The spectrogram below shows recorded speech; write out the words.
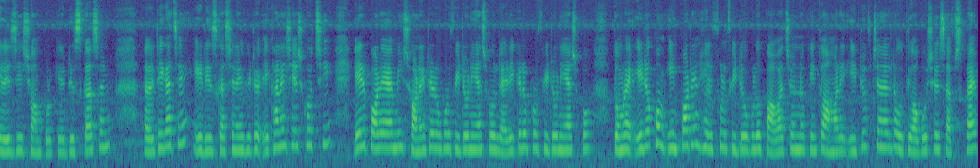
এলএজির সম্পর্কে ডিসকাশন তাহলে ঠিক আছে, এই ডিসকাশনের ভিডিও এখানেই শেষ করছি। এরপরে আমি সনেটের উপর ভিডিও নিয়ে আসব, ল্যারিকের উপর ভিডিও নিয়ে আসব। তোমরা এরকম ইম্পর্টেন্ট হেল্পফুল ভিডিওগুলো পাওয়ার জন্য কিন্তু আমার ইউটিউব চ্যানেলটা অতি অবশ্যই সাবস্ক্রাইব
